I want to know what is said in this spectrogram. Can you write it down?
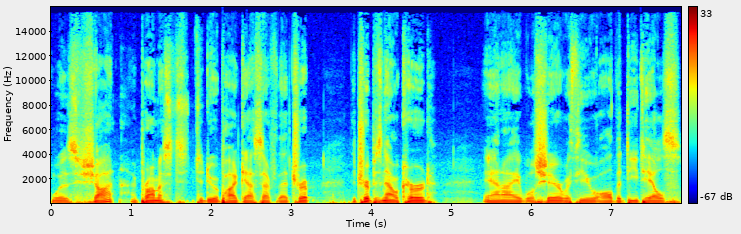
was shot. I promised to do a podcast after that trip. The trip has now occurred, and I will share with you all the details.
